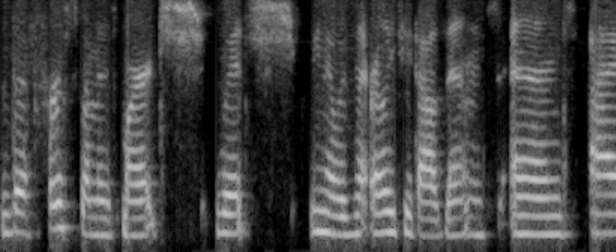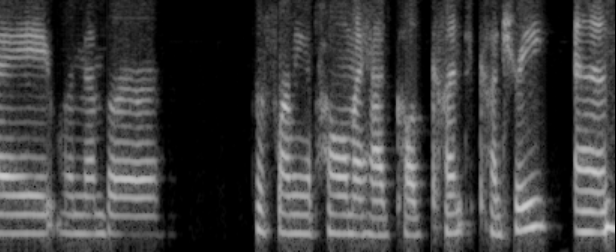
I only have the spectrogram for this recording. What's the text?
the first Women's March, which, you know, was in the early 2000s. And I remember performing a poem I had called Cunt Country. And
